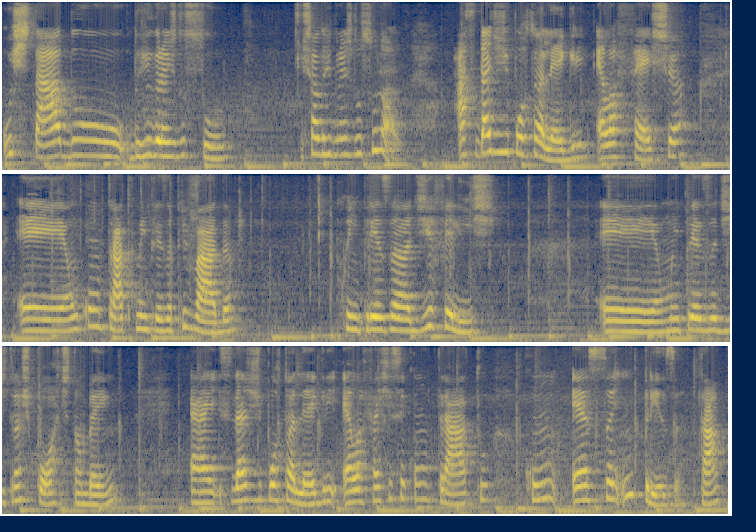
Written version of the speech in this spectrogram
o estado do Rio Grande do Sul, estado do Rio Grande do Sul não, a cidade de Porto Alegre, ela fecha é, um contrato com uma empresa privada, com a empresa Dia Feliz, é, uma empresa de transporte também. A cidade de Porto Alegre, ela fecha esse contrato com essa empresa, tá?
